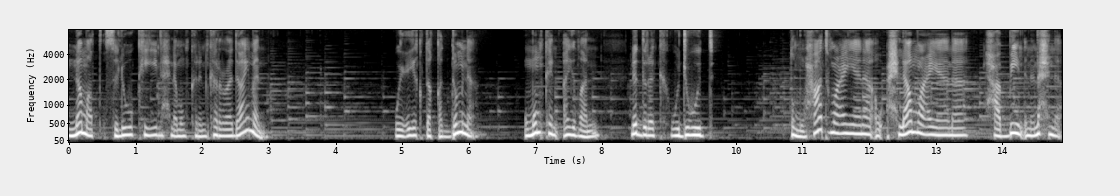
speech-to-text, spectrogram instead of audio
نمط سلوكي نحن ممكن نكرره دائما ويعيق تقدمنا. وممكن أيضا ندرك وجود طموحات معينة أو أحلام معينة حابين إن نحن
